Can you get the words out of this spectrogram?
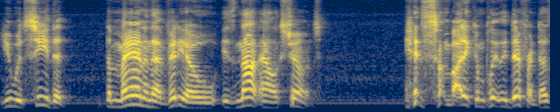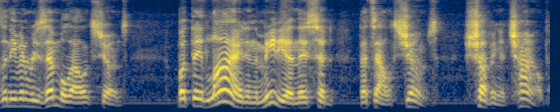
you would see that the man in that video is not Alex Jones. It's somebody completely different, doesn't even resemble Alex Jones. But they lied in the media and they said, that's Alex Jones shoving a child.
